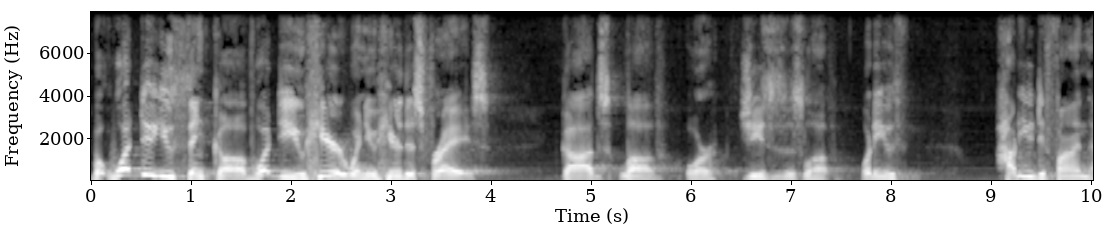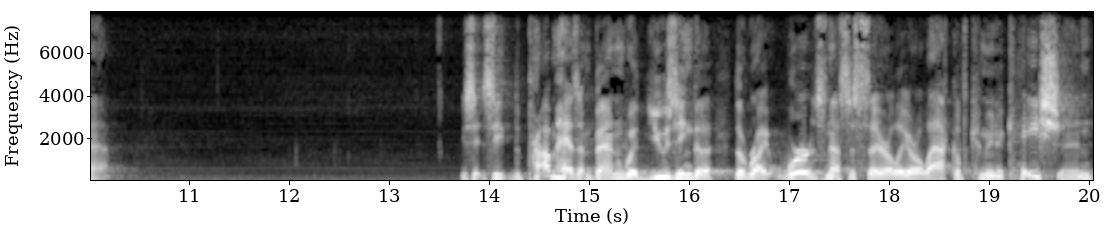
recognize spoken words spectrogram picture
But what do you think of, what do you hear when you hear this phrase, God's love or Jesus' love? What do you, how do you define that? You see, see, the problem hasn't been with using the, the right words necessarily or lack of communication.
